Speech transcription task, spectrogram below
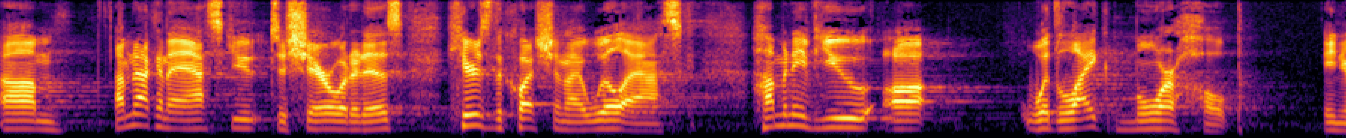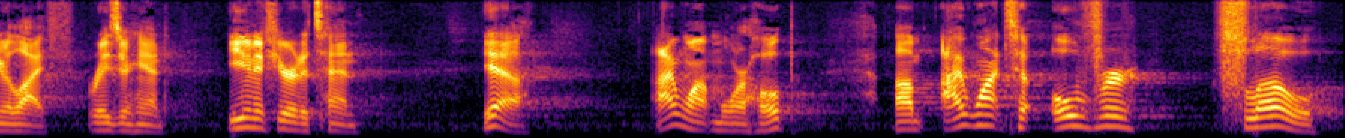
Um, I'm not going to ask you to share what it is. Here's the question I will ask how many of you uh, would like more hope in your life? Raise your hand, even if you're at a 10. Yeah, I want more hope. Um, I want to overflow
